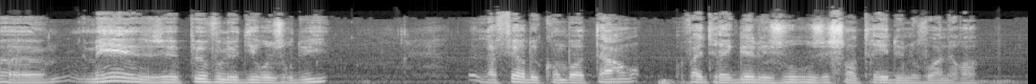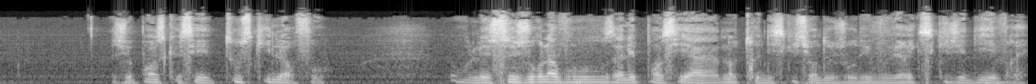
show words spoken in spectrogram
Euh, mais je peux vous le dire aujourd'hui, l'affaire de combattant va être réglée le jour où je chanterai de nouveau en Europe. je pense que c'est tout ce qu'il leur faut. Le, ce jour-là, vous allez penser à notre discussion d'aujourd'hui, vous verrez que ce que j'ai dit est vrai.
